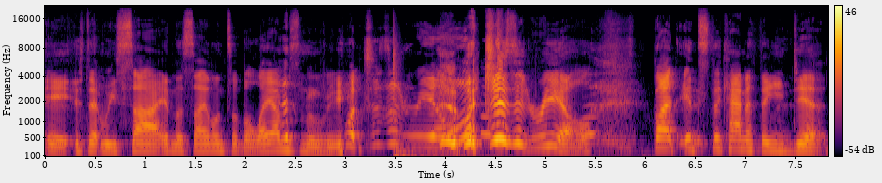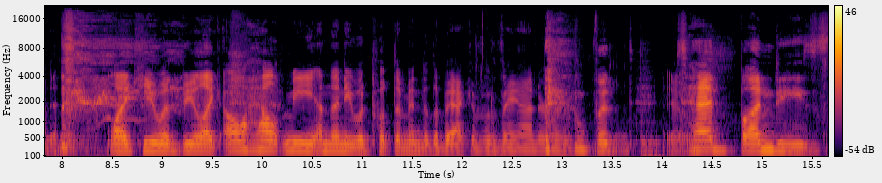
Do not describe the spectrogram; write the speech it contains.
a that we saw in the Silence of the Lambs movie. Which isn't real. which isn't real, but it's the kind of thing he did. Like he would be like, "Oh, help me," and then he would put them into the back of a van or. but. Ted Bundy's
